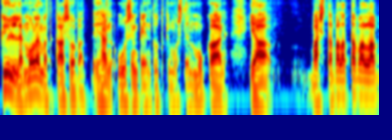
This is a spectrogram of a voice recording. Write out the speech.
Kyllä, molemmat kasvavat ihan uusimpien tutkimusten mukaan. Ja vastaavalla tavalla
